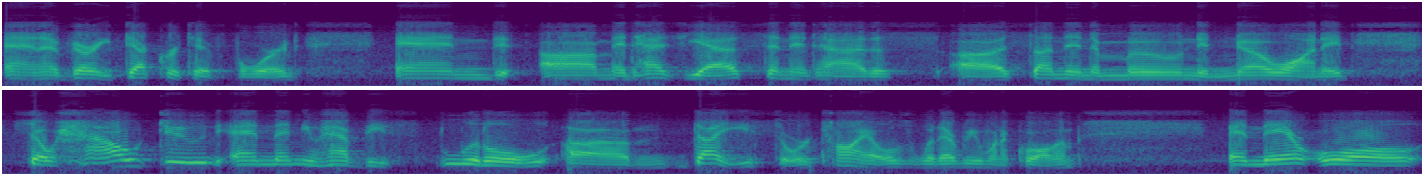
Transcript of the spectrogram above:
and a very decorative board. And um, it has yes, and it has a uh, sun and a moon and no on it. So how do? And then you have these little um, dice or tiles, whatever you want to call them, and they're all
